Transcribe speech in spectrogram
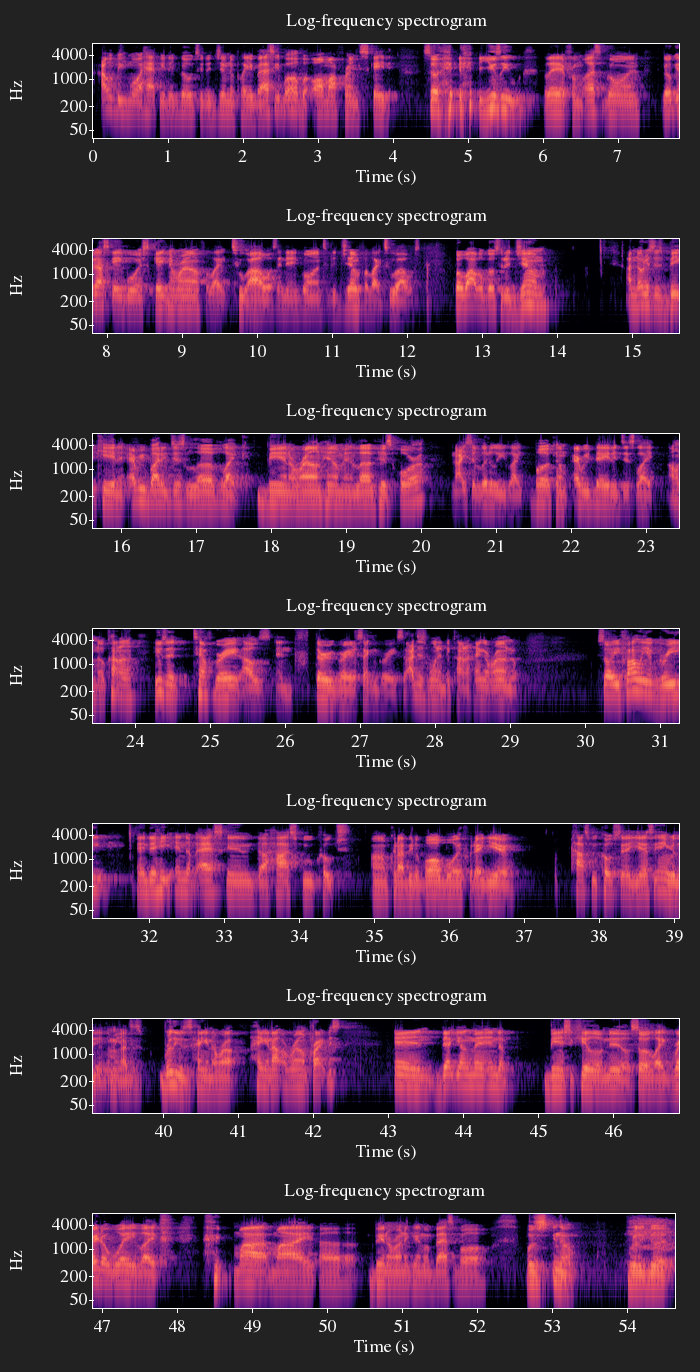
I would be more happy to go to the gym to play basketball, but all my friends skated. So it usually led from us going go get our skateboard, skating around for like two hours, and then going to the gym for like two hours. But while we go to the gym, I noticed this big kid, and everybody just loved like being around him and loved his aura. And I used to literally like bug him every day to just like I don't know, kind of. He was in tenth grade, I was in third grade or second grade, so I just wanted to kind of hang around him. So he finally agreed, and then he ended up asking the high school coach, um, could I be the ball boy for that year? high school coach said yes. He ain't really. I mean, I just really was just hanging around, hanging out around practice, and that young man ended up being Shaquille O'Neal. So like right away, like my my uh, being around a game of basketball was you know really good.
